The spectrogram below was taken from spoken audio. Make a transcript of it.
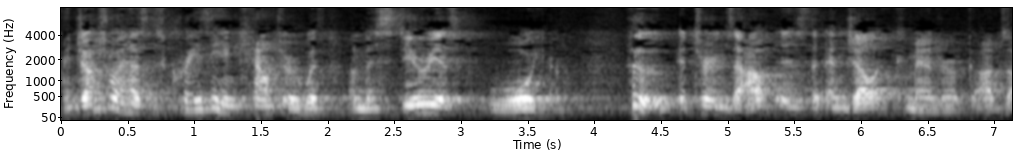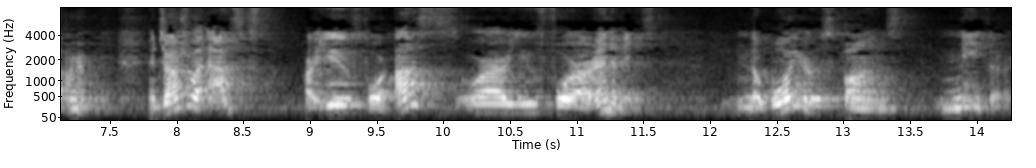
And Joshua has this crazy encounter with a mysterious warrior, who, it turns out, is the angelic commander of God's army. And Joshua asks, Are you for us or are you for our enemies? And the warrior responds, Neither.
